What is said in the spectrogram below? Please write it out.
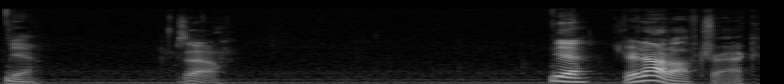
yeah, So yeah. you're not off track.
